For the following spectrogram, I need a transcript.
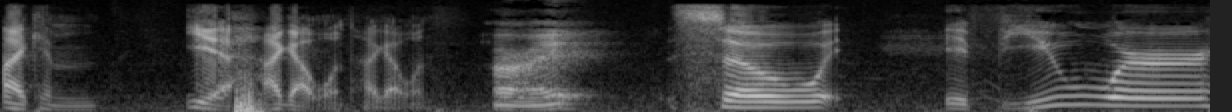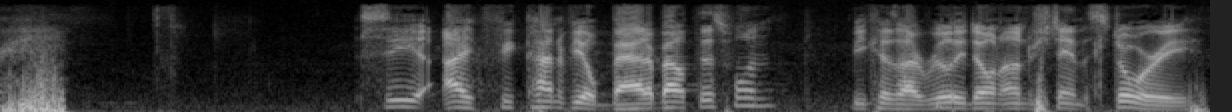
I can. Yeah, I got one. I got one. All right. So, if you were. See, I kind of feel bad about this one because I really don't understand the story,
